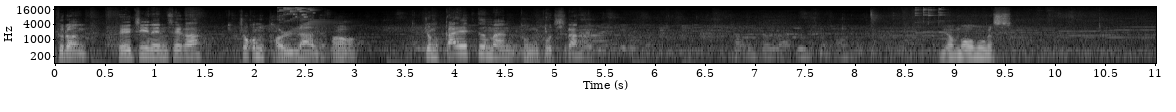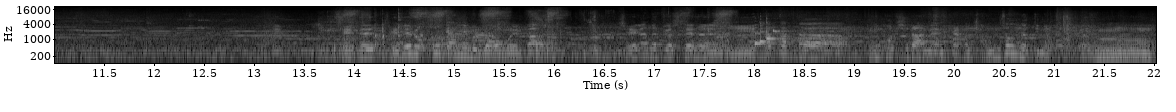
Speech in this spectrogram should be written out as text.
그런 돼지 냄새가 조금 덜 나는 어. 좀 깔끔한 돈코츠 라면. 면 먹어보겠어. 제대, 제대로 크게 한 입을 먹어보니까 제가 느꼈을 때는 이 하카타 돈코츠 라면 약간 정성 느낌인 것 같아요. 음.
